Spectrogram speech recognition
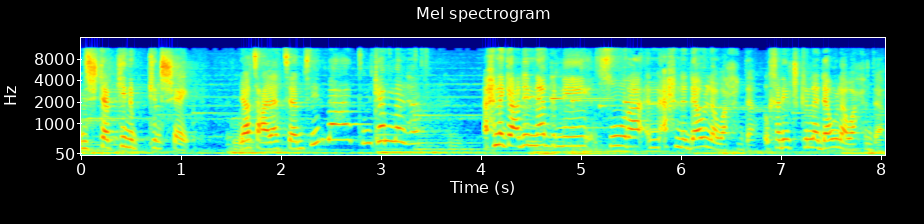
مشتركين بكل شيء. جات على التمثيل بعد نكملها. إحنا قاعدين نبني صورة إن إحنا دولة واحدة. الخليج كله دولة واحدة.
